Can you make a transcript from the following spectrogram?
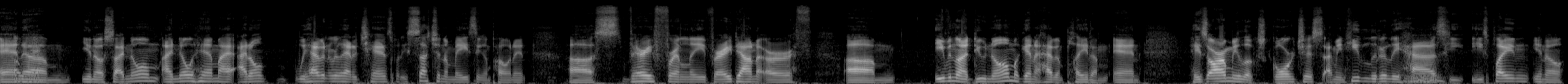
and Okay. um, you know, so I know him. I know him. I, I don't. We haven't really had a chance, but he's such an amazing opponent. Uh, very friendly, very down to earth. Um, even though I do know him, again, I haven't played him, and his army looks gorgeous. I mean, he literally has he he's playing you know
